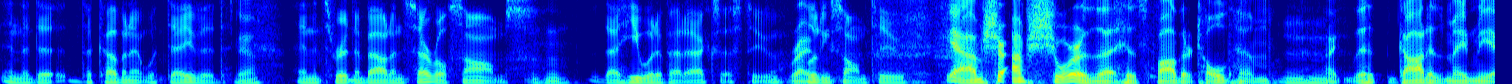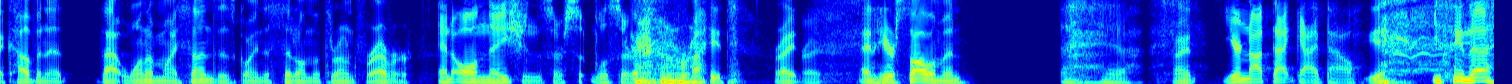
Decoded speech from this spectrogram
in the the covenant with David. Yeah. And it's written about in several psalms Mhm. that he would have had access to, Right. including Psalm two. yeah i'm sure i'm sure that his father told him hmm like that god has made me a covenant that one of my sons is going to sit on the throne forever And all nations are will serve. right right Right. and here's solomon yeah. Right. You're not that guy, pal. yeah You seen that?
